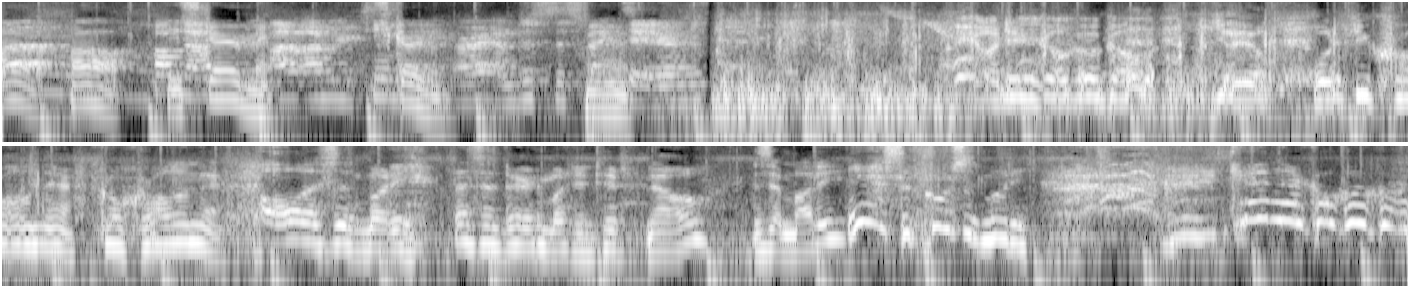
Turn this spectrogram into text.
Oh, you scared me. I- I'm your teammate. Scared me. All right, I'm just a spectator. Go, dude. Go, go, go. Yo, yo. What if you crawl in there? Go crawl in there. Oh, this is muddy. This is very muddy, dude. No? Is it muddy? Yes, of course it's muddy. Get in there. Go, go, go.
